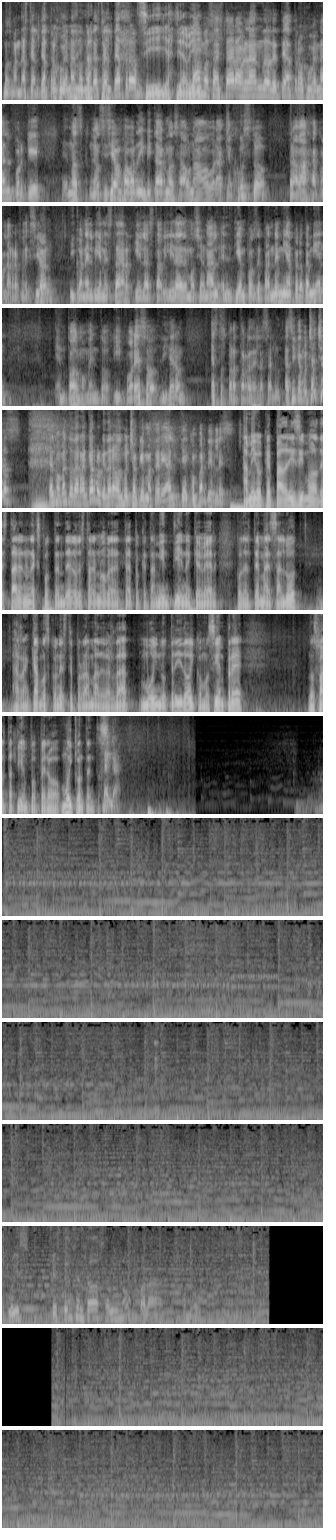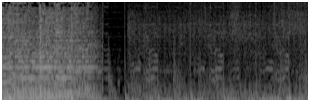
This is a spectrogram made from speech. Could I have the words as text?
nos mandaste al teatro juvenal, nos mandaste al teatro. Sí, ya, ya vi. Vamos a estar hablando de teatro juvenal porque nos, nos hicieron favor de invitarnos a una obra que justo trabaja con la reflexión y con el bienestar y la estabilidad emocional en tiempos de pandemia, pero también en todo momento. Y por eso dijeron, esto es para Torre de la Salud. Así que muchachos, es momento de arrancar porque tenemos mucho que material que compartirles. Amigo, qué padrísimo de estar en un expotendero, de estar en obra de teatro que también tiene que ver con el tema de salud. Arrancamos con este programa de verdad muy nutrido y como siempre nos falta tiempo, pero muy contentos. Venga. Que estén sentados ahí, ¿no? Para como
